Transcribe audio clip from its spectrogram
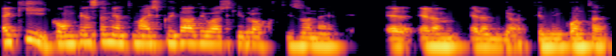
Aqui, com um pensamento mais cuidado, eu acho que a hidrocortisona era, era, era melhor, tendo em conta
